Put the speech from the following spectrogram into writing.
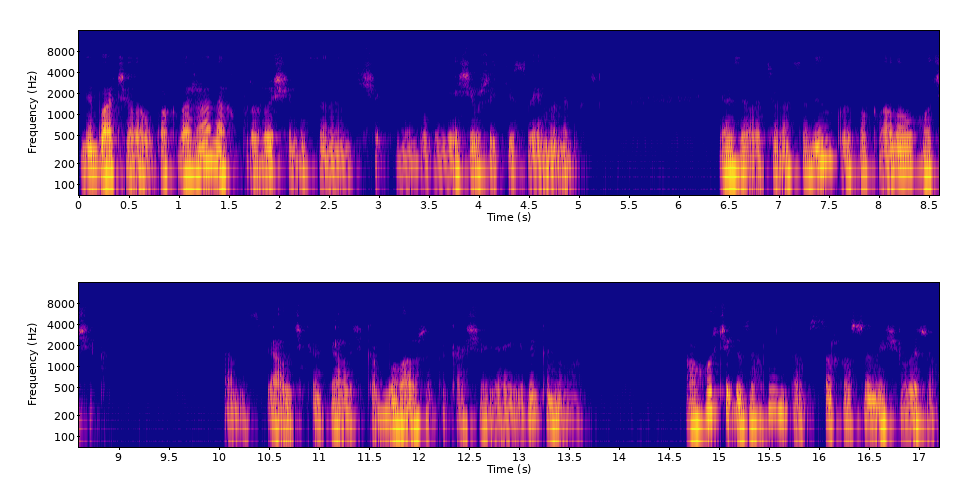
не бачила у баклажанах пророщені насадинки, щоб вони були. Я ще в житті своєму не бачила. Я взяла цю насадинку і поклала у горщик. Там з пялочкою. Пялочка була вже така, що я її викинула. А горщик з ґрунтом, з торфосумі, що лежав.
